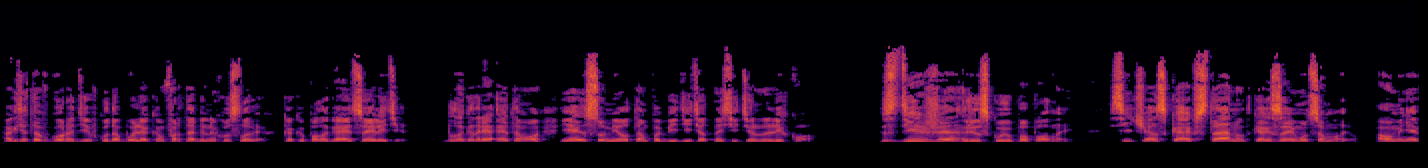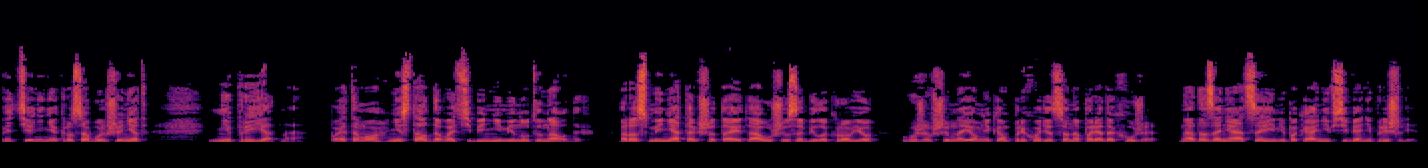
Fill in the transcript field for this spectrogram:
а где-то в городе в куда более комфортабельных условиях, как и полагается элите. Благодаря этому я и сумел там победить относительно легко. Здесь же рискую по полной. Сейчас как встанут, как займутся мною. А у меня ведь тени некраса больше нет. Неприятно. Поэтому не стал давать себе ни минуты на отдых. Раз меня так шатает, а уши забило кровью, Выжившим наемникам приходится на порядок хуже. Надо заняться ими, пока они в себя не пришли.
